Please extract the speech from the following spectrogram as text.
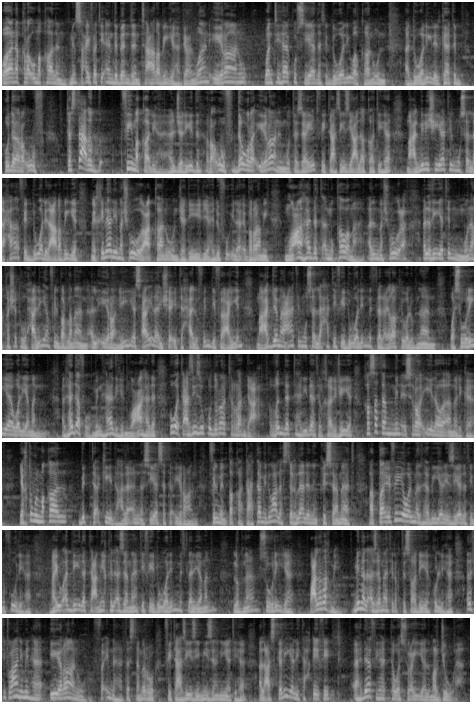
ونقرأ مقالا من صحيفة اندبندنت عربية بعنوان إيران وانتهاك السيادة الدولي والقانون الدولي للكاتب هدى رؤوف. تستعرض في مقالها الجديد رؤوف دور إيران المتزايد في تعزيز علاقاتها مع الميليشيات المسلحة في الدول العربية من خلال مشروع قانون جديد يهدف إلى إبرام معاهدة المقاومة. المشروع الذي يتم مناقشته حاليا في البرلمان الإيراني يسعى إلى إنشاء تحالف دفاعي مع الجماعات المسلحة في دول مثل العراق ولبنان وسوريا واليمن. الهدف من هذه المعاهدة هو تعزيز قدرات الردع ضد التهديدات الخارجية خاصة من إسرائيل وأمريكا. يختم المقال بالتأكيد على أن سياسة إيران في المنطقة تعتمد على استغلال الانقسامات الطائفية والمذهبية لزيادة نفوذها ما يؤدي إلى تعميق الأزمات في دول مثل اليمن، لبنان، سوريا وعلى الرغم من الأزمات الاقتصادية كلها التي تعاني منها إيران فإنها تستمر في تعزيز ميزانيتها العسكرية لتحقيق أهدافها التوسعية المرجوة.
